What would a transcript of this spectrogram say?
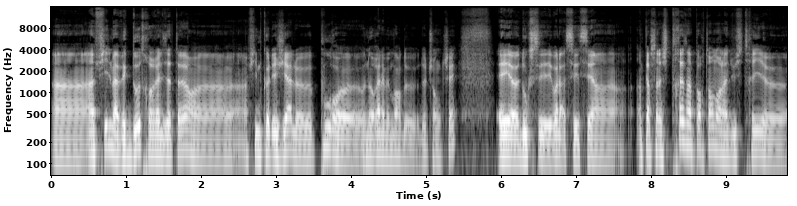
un, un film avec d'autres réalisateurs, euh, un, un film collégial euh, pour euh, honorer la mémoire de, de Chang Chi. Et euh, donc c'est voilà, c'est c'est un, un personnage très important dans l'industrie. euh,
